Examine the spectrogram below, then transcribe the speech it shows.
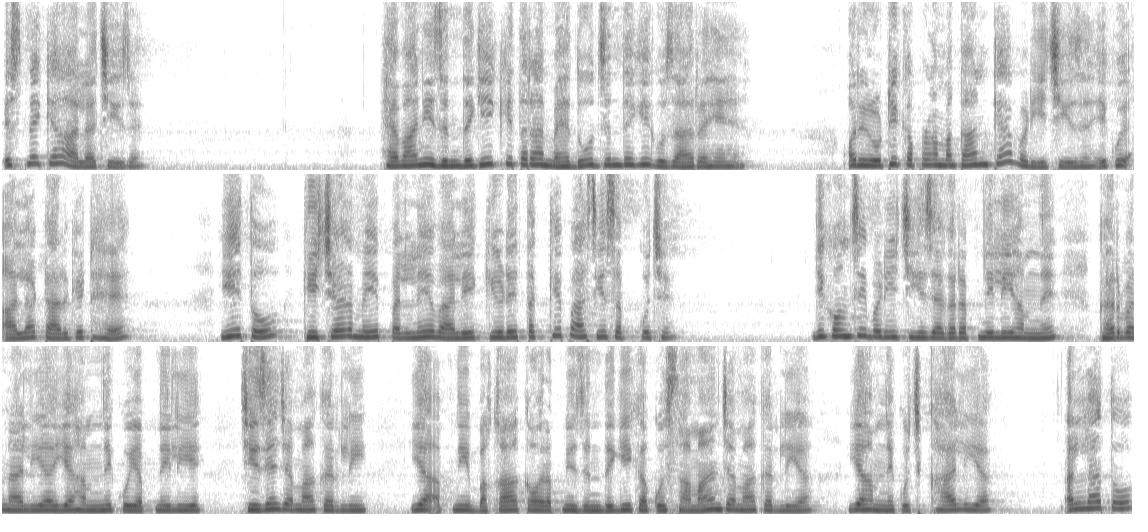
اس میں کیا اعلیٰ چیز ہے؟ حیوانی زندگی کی طرح محدود زندگی گزار رہے ہیں۔ اور یہ روٹی، کپڑا، مکان کیا بڑی چیز ہے؟ یہ کوئی اعلیٰ ٹارگٹ ہے؟ یہ تو کیچڑ میں پلنے والے کیڑے تک کے پاس یہ سب کچھ ہے۔ یہ کون سی بڑی چیز ہے؟ اگر اپنے لیے ہم نے گھر بنا لیا یا ہم نے کوئی اپنے لیے چیزیں جمع کر لی یا اپنی بقا کا اور اپنی زندگی کا کوئی سامان جمع کر لیا یا ہم نے کچھ کھا لیا۔ اللہ تو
